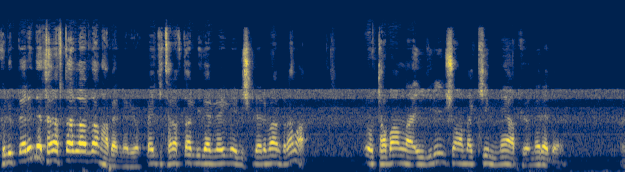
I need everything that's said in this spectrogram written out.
kulüplerin de taraftarlardan haberleri yok. Belki taraftar liderleriyle ilişkileri vardır ama o tabanla ilgili şu anda kim ne yapıyor, nerede ee,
